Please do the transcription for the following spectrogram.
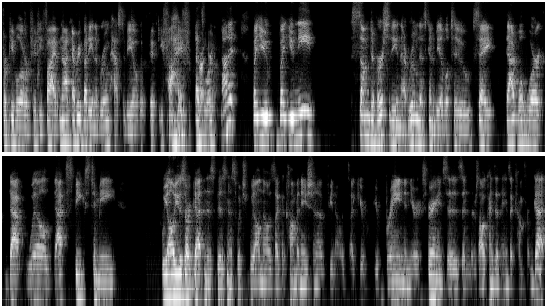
for people over 55 not everybody in the room has to be over 55 that's right, working yeah. on it. But you but you need some diversity in that room that's going to be able to say that will work that will that speaks to me. We all use our gut in this business which we all know is like a combination of you know it's like your your brain and your experiences and there's all kinds of things that come from gut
